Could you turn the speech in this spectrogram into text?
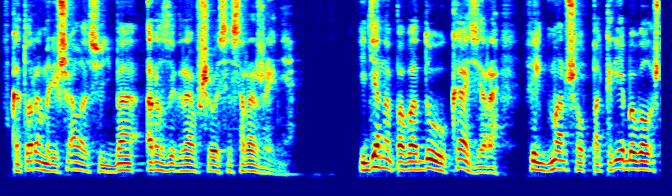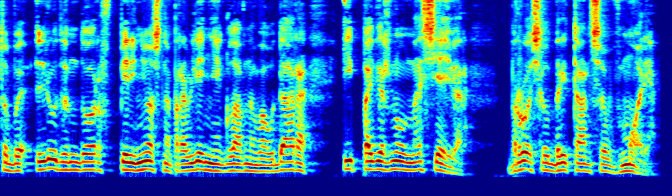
в котором решалась судьба разыгравшегося сражения. Идя на поводу у Казера, фельдмаршал потребовал, чтобы Людендорф перенес направление главного удара и повернул на север – бросил британцев в море.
